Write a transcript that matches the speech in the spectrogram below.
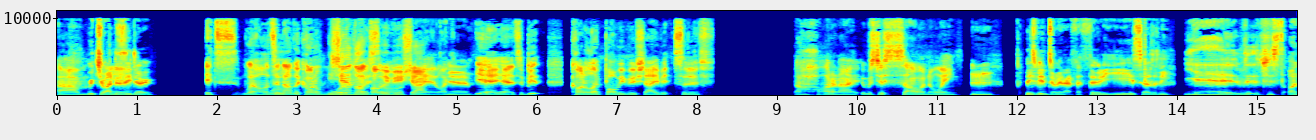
Um, Which one does he do? It's well, it's Well, another kind of he water sounds like Bobby style. Boucher. Yeah, like, yeah. yeah, yeah. It's a bit kind of like Bobby Boucher, but sort of. Oh, I don't know. It was just so annoying. Mm. He's been doing that for 30 years, hasn't he? Yeah, it's just I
